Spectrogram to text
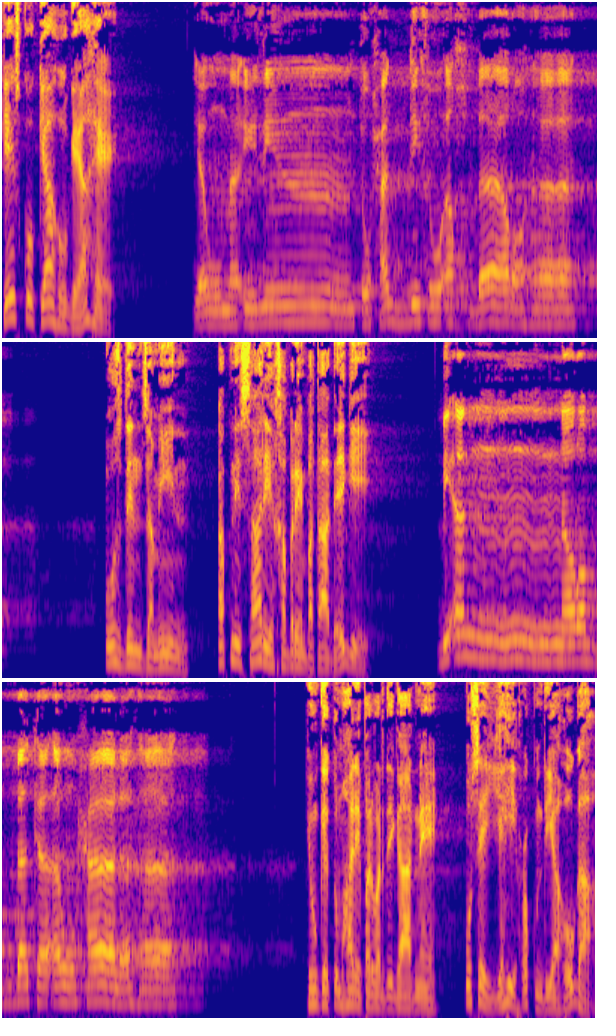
کہ اس کو کیا ہو گیا ہے؟ يومئذ تحدث اخبارها۔ اس دن زمین اپنی ساری خبریں بتا دے گی۔ بأن ربك أوحى لها۔ کیونکہ تمہارے پروردگار نے اسے یہی حکم دیا ہوگا۔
